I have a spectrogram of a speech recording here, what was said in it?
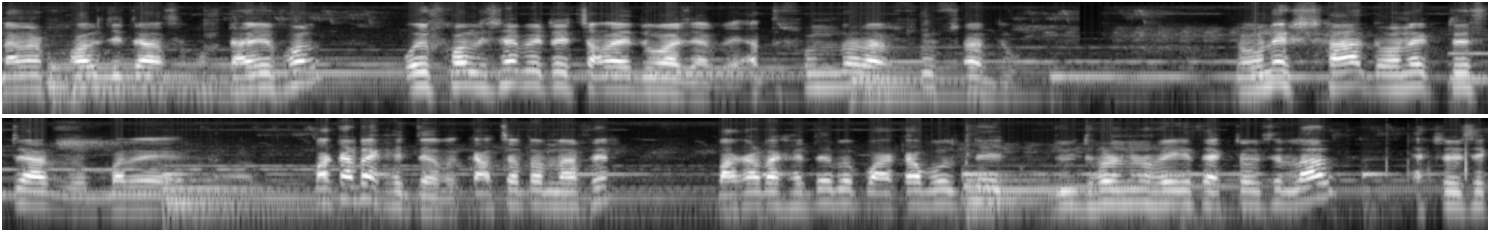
নামের ফল যেটা আছে, খুব দামি ফল, ওই ফল হিসাবে এটা চালাই দেওয়া যাবে। এত সুন্দর আর সুস্বাদু। অনেক স্বাদ, অনেক টেস্ট আর মানে পাকাটা খেতে হবে। কাঁচাটা না ফের, পাকাটা খেতে হবে। পাকা বলতে দুই ধরনের হয়ে গেছে। একটা হচ্ছে লাল একটা হচ্ছে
